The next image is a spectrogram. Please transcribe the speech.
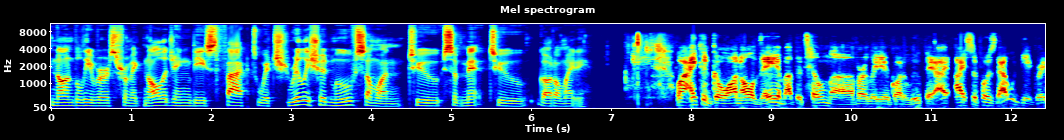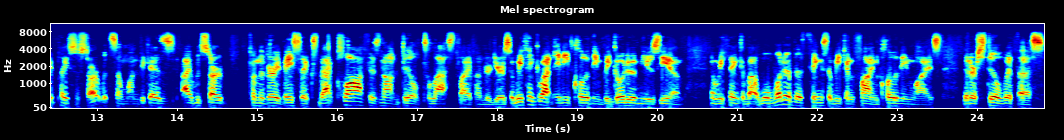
non believers from acknowledging these facts, which really should move someone to submit to God Almighty? Well, I could go on all day about the tilma of Our Lady of Guadalupe. I, I suppose that would be a great place to start with someone because I would start from the very basics. That cloth is not built to last 500 years. So we think about any clothing, we go to a museum and we think about, well, what are the things that we can find clothing wise that are still with us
